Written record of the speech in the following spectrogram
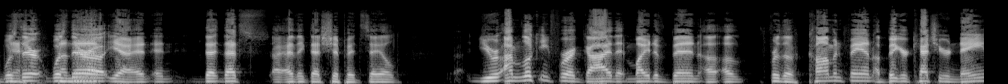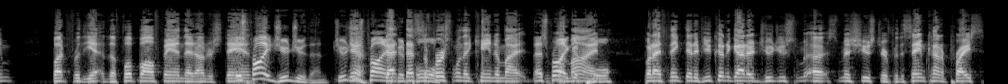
was there was there a, yeah and, and that that's I I think that ship had sailed. You're I'm looking for a guy that might have been a, a for the common fan a bigger catchier name, but for the the football fan that understands It's probably Juju then. Juju's Yeah, probably that- a good that's pool. the first one that came to my That's probably my mind. pool. But I think that if you could have got a Juju uh, Smith Schuster for the same kind of price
